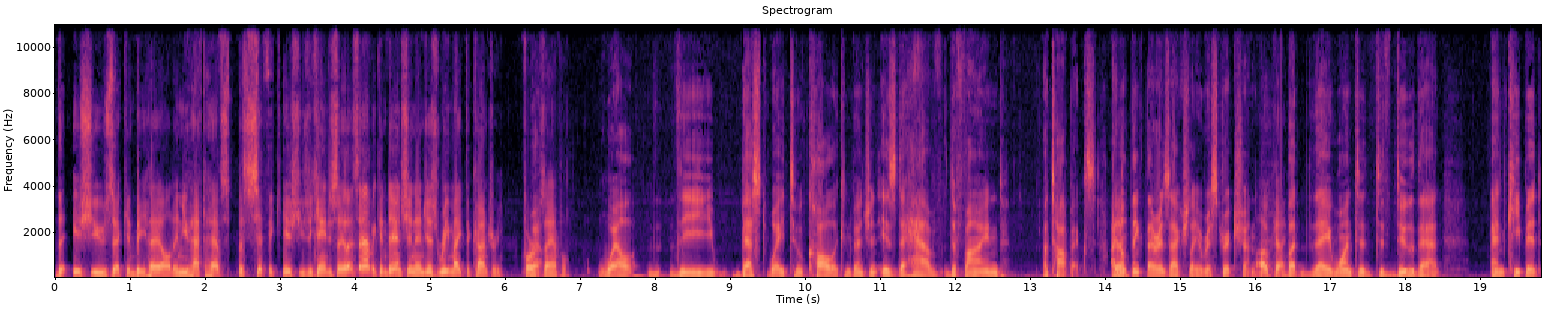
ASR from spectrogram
the issues that can be held, and you have to have specific issues. You can't just say, "Let's have a convention and just remake the country," for Well- example. Well, the best way to call a convention is to have defined uh, topics. I don't think there is actually a restriction. Okay. But they wanted to do that and keep it,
